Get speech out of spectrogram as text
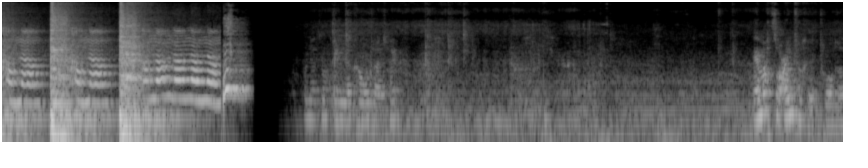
Oh no, no, no, no. Und jetzt macht er wieder Counter-Attack. Er macht so einfache Tore.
